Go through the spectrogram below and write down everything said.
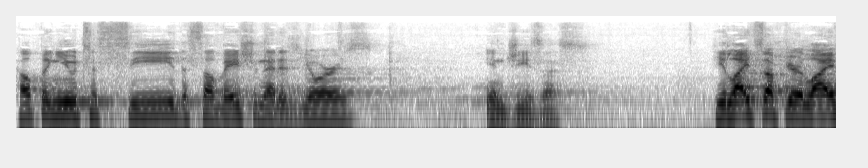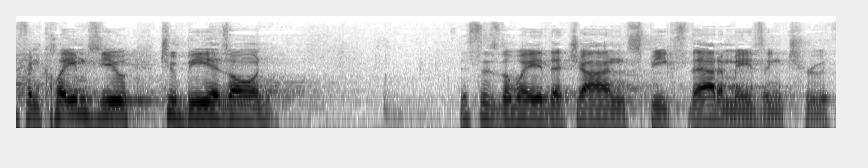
helping you to see the salvation that is yours in Jesus. He lights up your life and claims you to be his own. This is the way that John speaks that amazing truth.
